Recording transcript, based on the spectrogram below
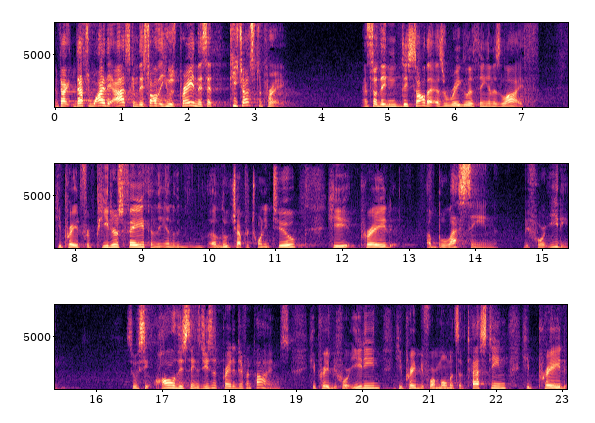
In fact, that's why they asked him. They saw that he was praying. They said, Teach us to pray. And so they, they saw that as a regular thing in his life. He prayed for Peter's faith in the end of the, uh, Luke chapter 22. He prayed a blessing before eating. So we see all of these things. Jesus prayed at different times. He prayed before eating, he prayed before moments of testing, he prayed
